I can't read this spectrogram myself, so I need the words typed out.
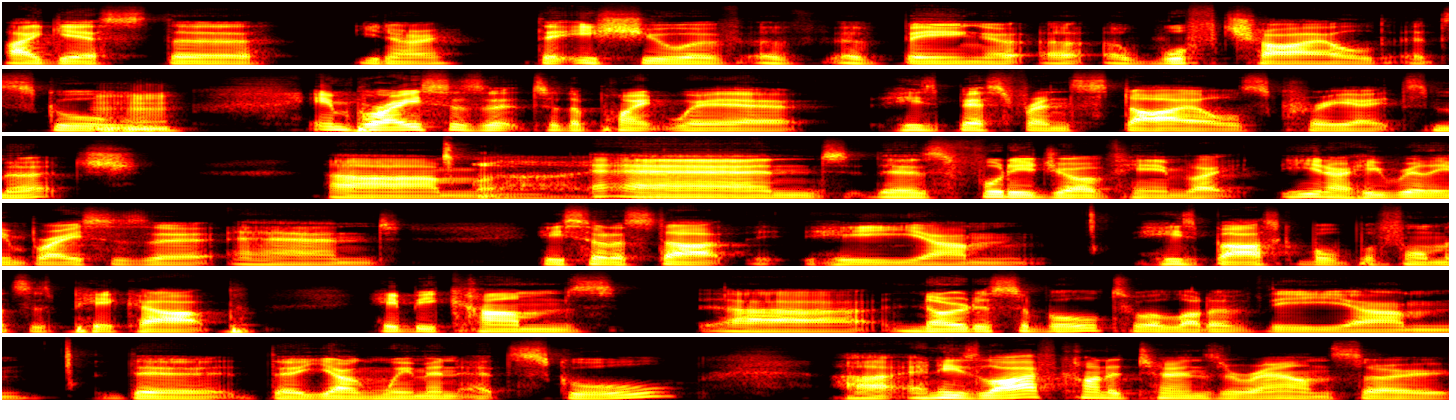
I guess the you know the issue of of, of being a, a, wolf child at school, Mhm. embraces it to the point where his best friend Stiles creates merch. Um, Ah, and there's footage of him like you know he really embraces it and he sort of start he um his basketball performances pick up he becomes uh noticeable to a lot of the um the the young women at school uh, and his life kind of turns around so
